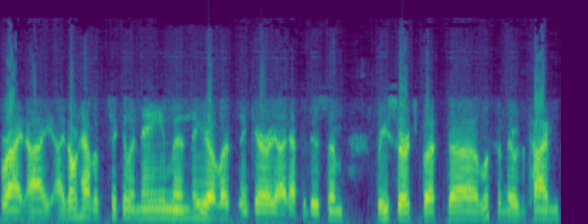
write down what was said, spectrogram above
Right. I, I don't have a particular name in the uh, lead zinc area. I'd have to do some research. But uh, listen, there was a time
